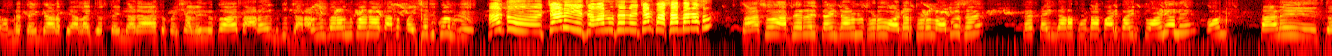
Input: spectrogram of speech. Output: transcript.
હમણાં ત્રણ દાડા પેલા જો ત્રણ દાડા આયા તો પૈસા લઈને નતો આવ્યો તારે બધું બરાળનું કોઈ ના આવે તો પૈસાથી કોમ ગયું હા તો ચાણી જવાનું છે ને ચાણ પાછા આવવાના છો? પાછો આ ફેરે ત્રણ દાડાનો થોડો ઓર્ડર થોડો લાંબો છે. કે ત્રણ દાડા ફોટા પાડી પાડી તોણ્યો ને આમ તાણે તો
